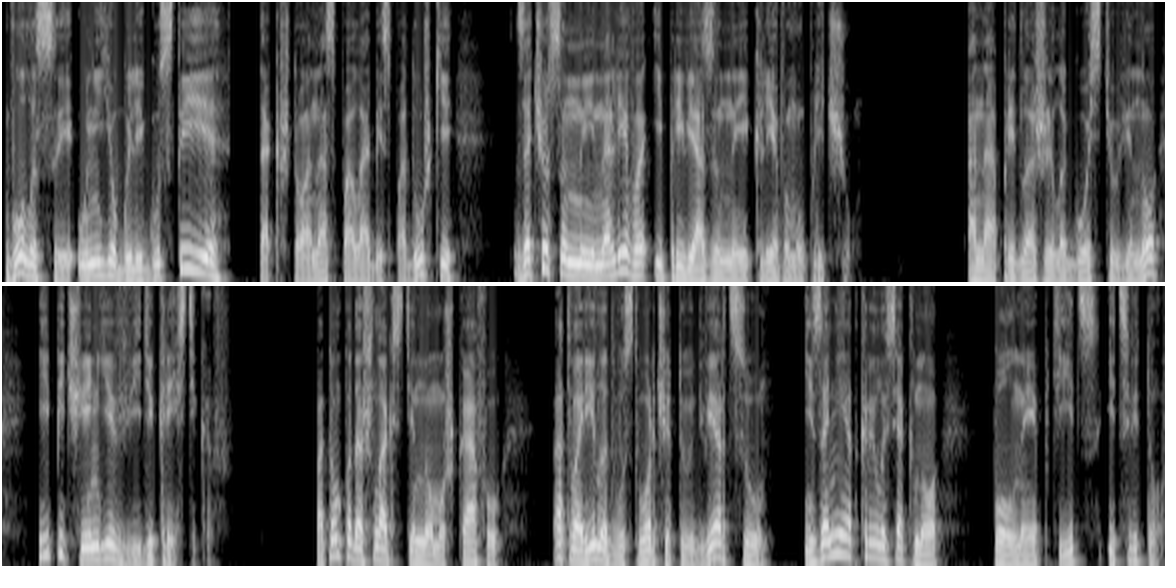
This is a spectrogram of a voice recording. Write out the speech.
Волосы у нее были густые, так что она спала без подушки, зачесанные налево и привязанные к левому плечу. Она предложила гостю вино и печенье в виде крестиков. Потом подошла к стенному шкафу, отворила двустворчатую дверцу, и за ней открылось окно — полные птиц и цветов.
